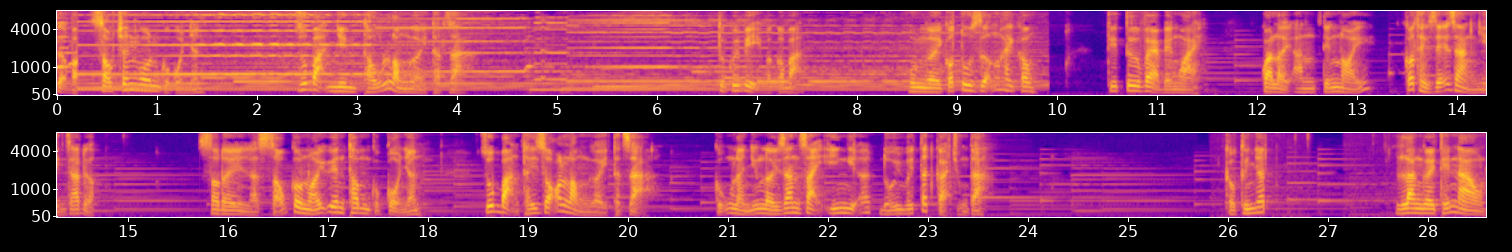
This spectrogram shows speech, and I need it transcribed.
dựa vào sáu chân ngôn của cổ nhân. Giúp bạn nhìn thấu lòng người thật giả. Thưa quý vị và các bạn, một người có tu dưỡng hay không thì từ vẻ bề ngoài, qua lời ăn tiếng nói, có thể dễ dàng nhìn ra được. Sau đây là 6 câu nói uyên thâm của cổ nhân, giúp bạn thấy rõ lòng người thật giả, cũng là những lời gian dạy ý nghĩa đối với tất cả chúng ta. Câu thứ nhất là người thế nào,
